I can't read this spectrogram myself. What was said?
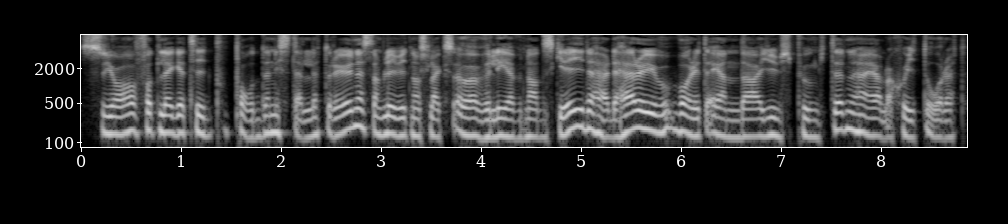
så jag har fått lägga tid på podden istället och det har ju nästan blivit någon slags överlevnadsgrej det här. Det här har ju varit enda ljuspunkten det här jävla skitåret.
